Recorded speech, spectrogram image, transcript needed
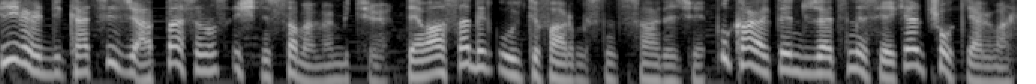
Bir yere dikkatsizce atlarsanız işiniz tamamen bitiyor. Devasa bir ulti farmısınız sadece. Bu karakterin düzeltilmesi gereken çok yer var.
